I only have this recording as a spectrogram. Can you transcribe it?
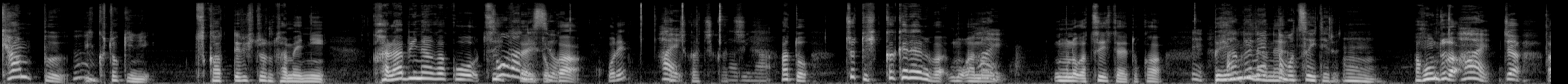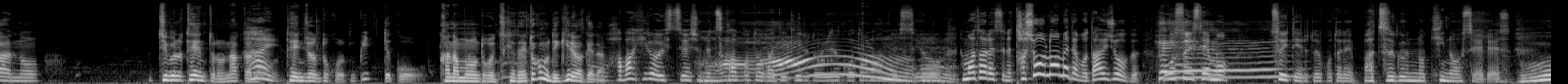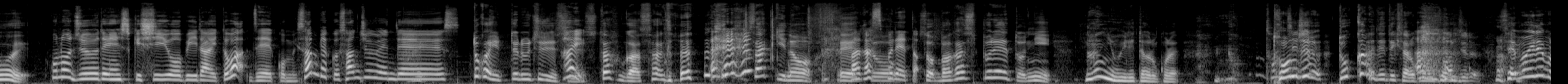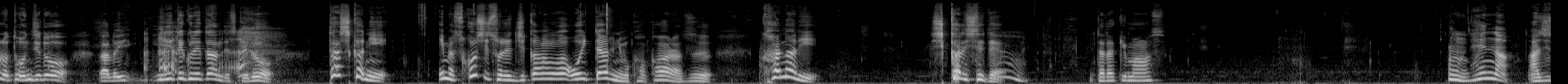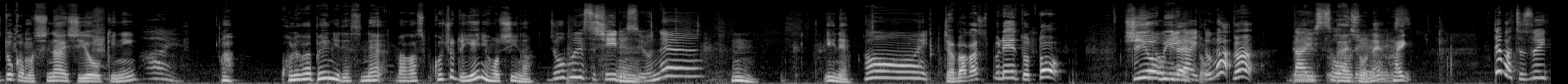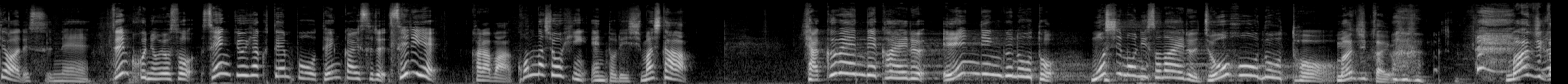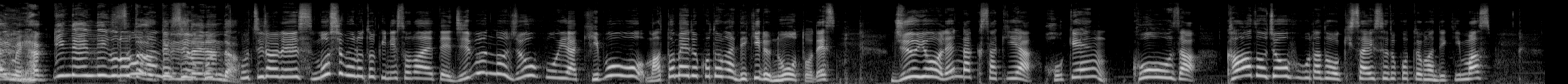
キャンプ行く時に使ってる人のために、カラビナがこうついてたりとかこれ、はい。カチカチカチ。あとちょっと引っ掛けられればもうあの、はい。ものがついてたりとかで便利だね。ネットもついてる、うん。あ本当だ、はい。じゃああの自分のテントの中はい。の天井のところにピッてこう金物のところにつけたりとかもできるわけだ。幅広いシチュエーションで使うことができるということなんですよ。うん。またですね、多少の雨でも大丈夫。防水性もついているということで、抜群の機能性です。すごい。この充電式 COB ライトは税込み330円です。とか言ってるうちにですね、はい。スタッフがさ さっきの、えバガスプレート。そうバガスプレートに何を入れたのこれ？豚汁？どっから出てきたのこの豚汁？セブンイレブンの豚汁をあのい入れてくれたんですけど確かに今少しそれ時間が置いてあるにもかかわらずかなりしっかりしてて、うん。いただきますうん変な味とかもしないし容器に。はい。あこれは便利ですね。バガスこれちょっと家に欲しいな。丈夫です。し、いいですよね。うん。いいね。はーい。じゃあバガスプレートと COB ライト COB ライトががダイソーです。ダイソーね。はい。では続いてはですね全国におよそ1900店舗を展開するセリエからはこんな商品エントリーしました。100円で買えるエンディングノートもしもに備える情報ノート。マジかよ。マジか今100均でエンディングノートが売ってる時代なんだ。ここちらです。もしもの時に備えて自分の情報や希望をまとめることができるノートです。重要連絡先や保険口座カード情報などを記載することができます。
